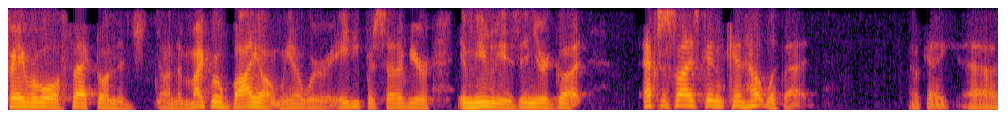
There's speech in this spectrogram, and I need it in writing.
favorable effect on the on the microbiome. You know, where 80% of your immunity is in your gut. Exercise can can help with that. Okay, uh,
